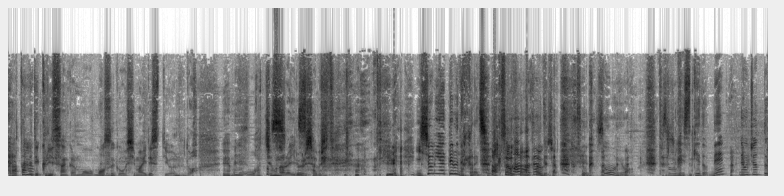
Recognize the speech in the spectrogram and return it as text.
改めてクリスさんからもうもうすぐおしまいですって言われると、あえもう終わっちゃうならいろいろ喋りたいな 一緒にやってるんだから時間あそうか。は分かるでしょ。そうか。そうよ。そうですけどね。でもちょっと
